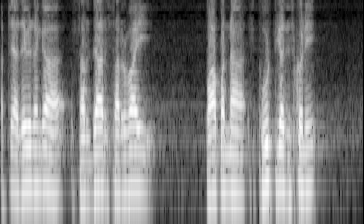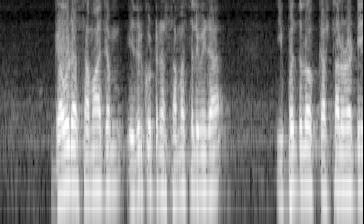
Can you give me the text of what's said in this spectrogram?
అట్లే అదేవిధంగా సర్దార్ సర్వాయి పాపన్న స్ఫూర్తిగా తీసుకొని గౌడ సమాజం ఎదుర్కొంటున్న సమస్యల మీద ఇబ్బందులు కష్టాలు ఉన్నట్టు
